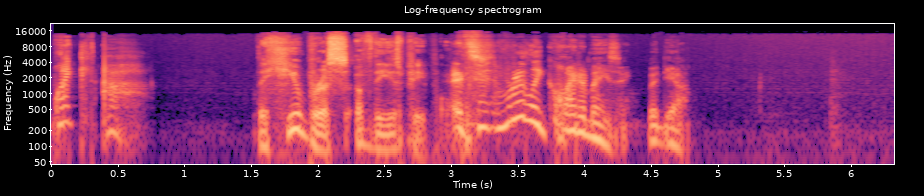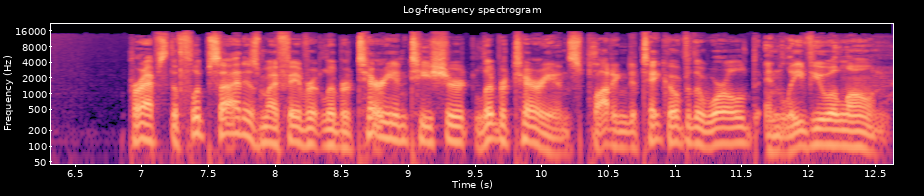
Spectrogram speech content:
what? Ah, The hubris of these people. it's really quite amazing. But yeah, Perhaps the flip side is my favorite libertarian t shirt Libertarians plotting to take over the world and leave you alone.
